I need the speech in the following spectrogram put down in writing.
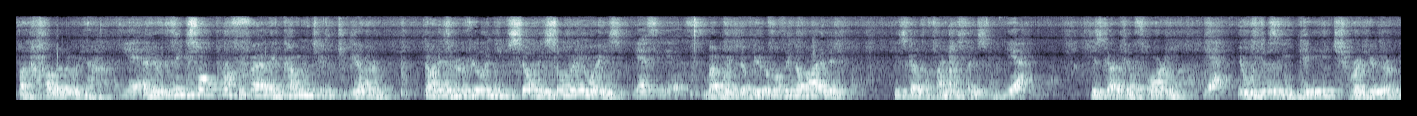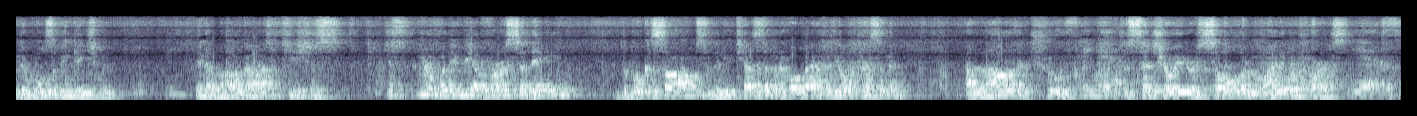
But hallelujah. Yes. And everything's so prophetic coming to, together. God is revealing himself in so many ways. Yes, he is. But the beautiful thing about it is he's got the final say. Yeah. He's got the authority. Yeah. If we just engage right here the- in the rules of engagement and allow God to teach us. Just, you know, whether it be a verse a day, the book of Psalms, or the New Testament, or go back to the Old Testament, allow the truth Amen. to saturate our soul, our mind, and our hearts Yes.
